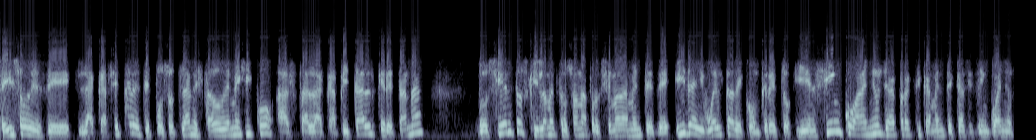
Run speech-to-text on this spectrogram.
se hizo desde la caseta de Tepozotlán, Estado de México, hasta la capital queretana, 200 kilómetros son aproximadamente de ida y vuelta de concreto y en cinco años, ya prácticamente casi cinco años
